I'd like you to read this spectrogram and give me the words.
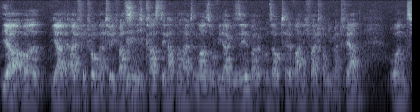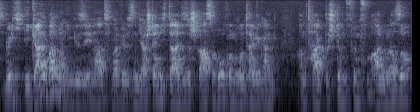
Ja, aber ja, der Eiffelturm natürlich war Mhm. ziemlich krass, den hat man halt immer so wieder gesehen, weil unser Hotel war nicht weit von ihm entfernt. Und wirklich egal wann man ihn gesehen hat, weil wir sind ja ständig da diese Straße hoch und runter gegangen, am Tag bestimmt fünfmal oder so.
